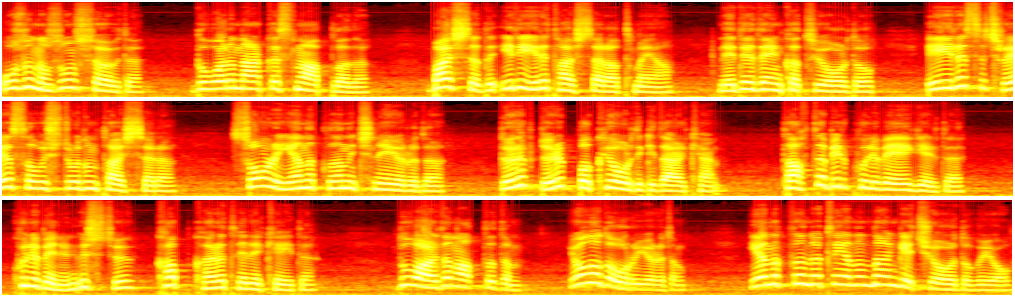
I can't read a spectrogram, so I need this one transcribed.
Uzun uzun sövdü. Duvarın arkasına atladı. Başladı iri iri taşlar atmaya. Ne de denk atıyordu. Eğile sıçraya savuşturdum taşları. Sonra yanıklığın içine yürüdü. Dönüp dönüp bakıyordu giderken. Tahta bir kulübeye girdi. Kulübenin üstü kapkara tenekeydi. Duvardan atladım. Yola doğru yürüdüm. Yanıklığın öte yanından geçiyordu bu yol.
